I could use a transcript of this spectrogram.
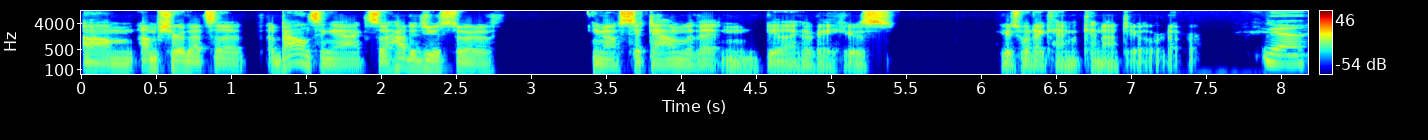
Um i'm sure that's a, a balancing act. So how did you sort of you know sit down with it and be like okay here's here's what i can cannot do or whatever? Yeah.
